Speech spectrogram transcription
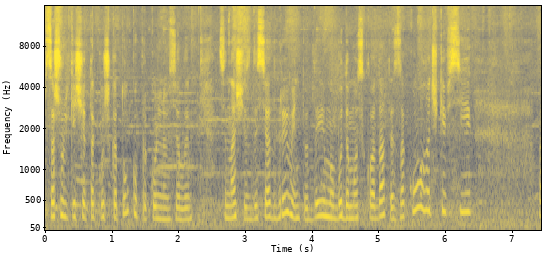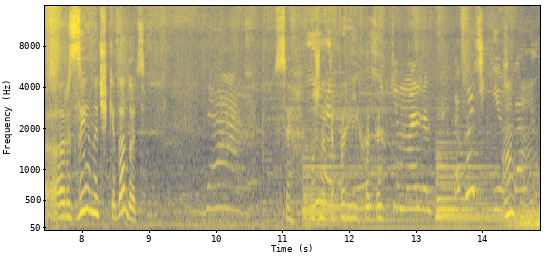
Сашульки ще таку шкатулку прикольно взяли. Ціна 60 гривень. Туди ми будемо складати заколочки всі, е, резиночки, да, доць? Да. Все, можна тепер їхати. Угу.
